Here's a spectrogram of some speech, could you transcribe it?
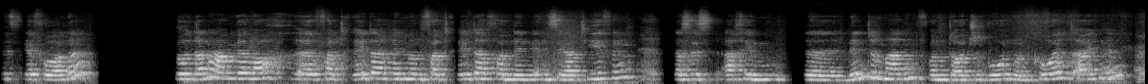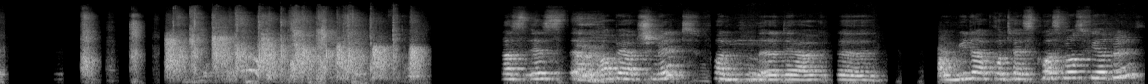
Sitzt hier vorne. So, dann haben wir noch äh, Vertreterinnen und Vertreter von den Initiativen. Das ist Achim äh, Lindemann von Deutsche Wohnen und Co. enteignen. Das ist äh, Robert Schmidt von äh, der äh, Mieterprotest Kosmosviertel.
